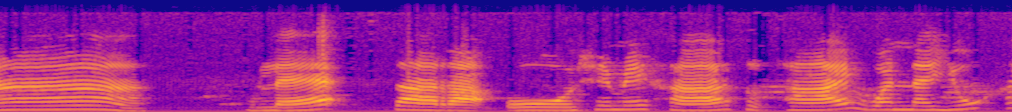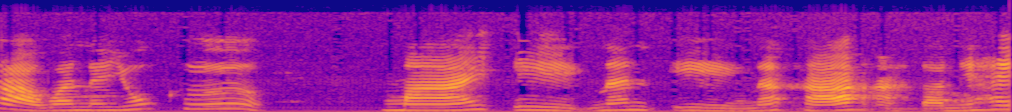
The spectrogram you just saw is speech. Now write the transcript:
อา และสระโอ ใช่ไหมคะ สุดท้ายวรรณยุกต์ค่ะ วรรณยุกต์คือ ไม้เอกนั่นเองนะคะอะตอนนี้ให้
